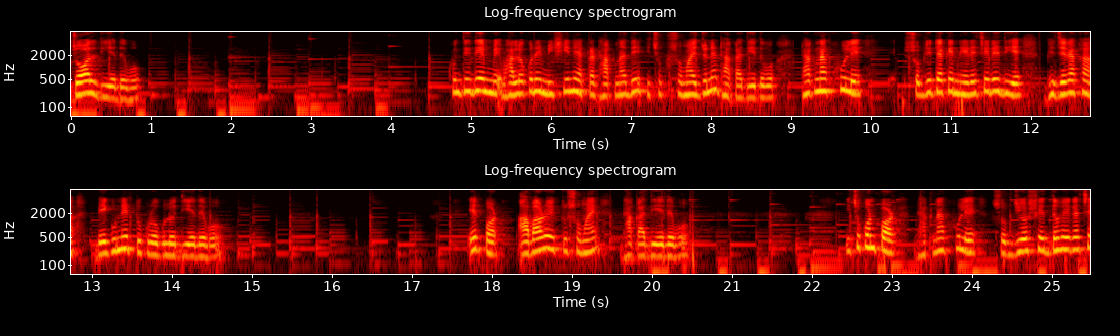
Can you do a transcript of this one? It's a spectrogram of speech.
জল দিয়ে দেব। খুন্তি দিয়ে ভালো করে মিশিয়ে নিয়ে একটা ঢাকনা দিয়ে কিছু সময়ের জন্য ঢাকা দিয়ে দেবো। ঢাকনা খুলে সবজিটাকে নেড়ে চেড়ে দিয়ে ভেজে রাখা বেগুনের টুকরোগুলো দিয়ে দেব। এরপর আবারও একটু সময় ঢাকা দিয়ে দেব। কিছুক্ষণ পর ঢাকনা খুলে সবজিও সেদ্ধ হয়ে গেছে।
